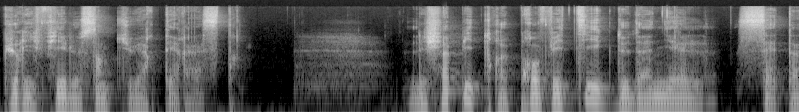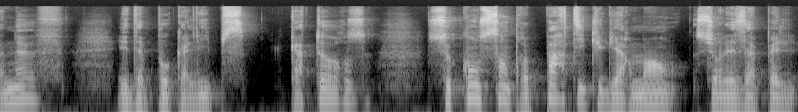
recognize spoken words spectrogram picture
purifiait le sanctuaire terrestre. Les chapitres prophétiques de Daniel 7 à 9 et d'Apocalypse 14 se concentre particulièrement sur les appels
